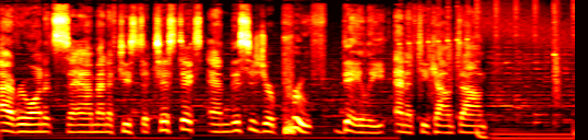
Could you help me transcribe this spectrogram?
Hi, everyone. It's Sam, NFT Statistics, and this is your proof daily NFT countdown.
